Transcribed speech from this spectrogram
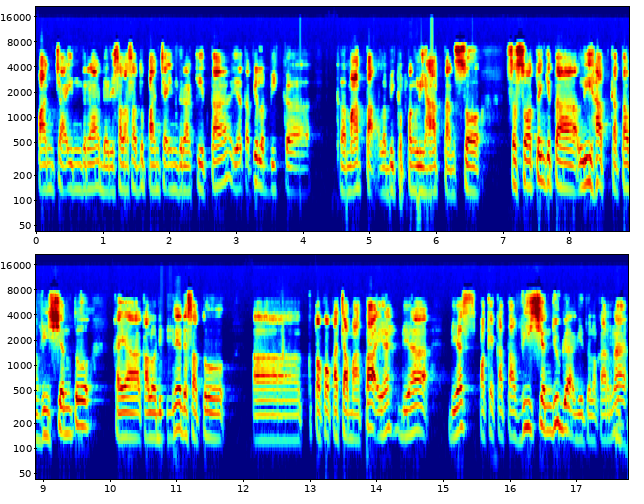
panca indera, dari salah satu panca indera kita ya, tapi lebih ke ke mata, lebih ke penglihatan. So, sesuatu yang kita lihat kata vision tuh kayak kalau di sini ada satu eh, toko kacamata ya, dia dia pakai kata vision juga gitu loh karena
